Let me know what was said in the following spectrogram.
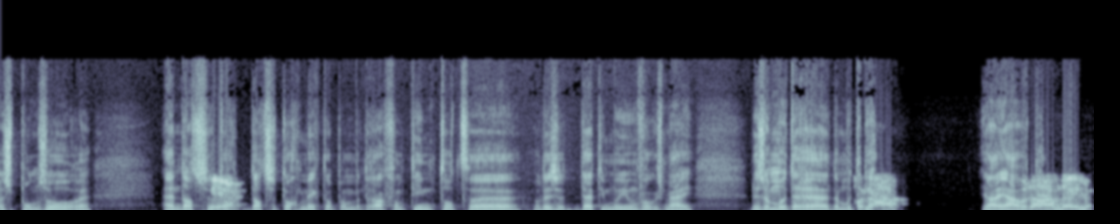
sponsoren. En dat ze, Ja. toch, dat ze toch mikt op een bedrag van 10 tot, wat is het, 13 miljoen volgens mij. Dus dan moet er... dan moet Voor de, ja, ja, voor de aandelen.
